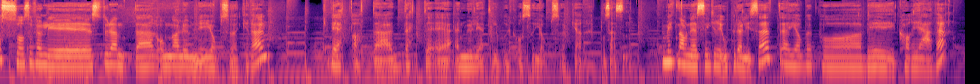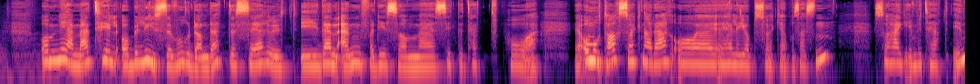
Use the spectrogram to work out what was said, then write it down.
også selvfølgelig studenter, unge alumni, jobbsøkere vet at uh, dette er en mulighet til å bruke også jobbsøkerprosessen. Mitt navn er Sigrid Opedal Liseth. Jeg jobber på BI Karriere. Og med meg til å belyse hvordan dette ser ut i den enden for de som uh, sitter tett på uh, og mottar søknader og hele jobbsøkerprosessen, så har jeg invitert inn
